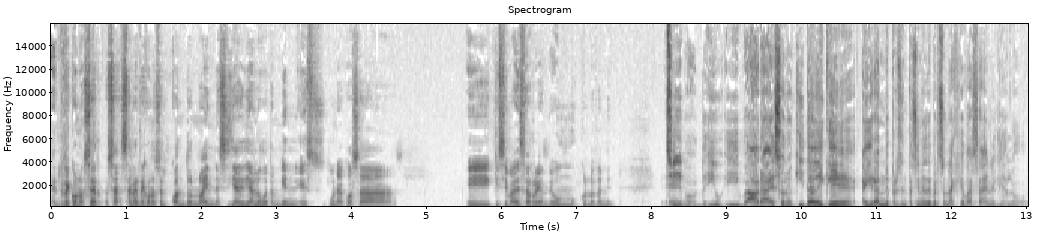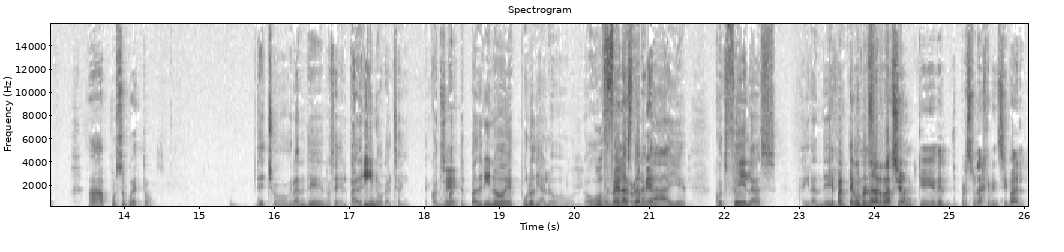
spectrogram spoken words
reconocer, o sea, saber reconocer cuando no hay necesidad de diálogo también es una cosa eh, que se va desarrollando, es un músculo también. Sí, eh, y, ahora eso no quita de que hay grandes presentaciones de personajes basadas en el diálogo. Ah, por supuesto. De hecho, grande, no sé, el padrino, ¿cachai? Cuando parte el padrino es puro diálogo. Goodfellas también. Godfellas que parte con una narración que del personaje principal.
